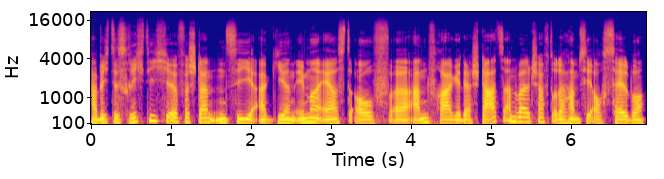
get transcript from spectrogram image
Habe ich das richtig äh, verstanden? Sie agieren immer erst auf äh, Anfrage der Staatsanwaltschaft oder haben Sie auch selber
